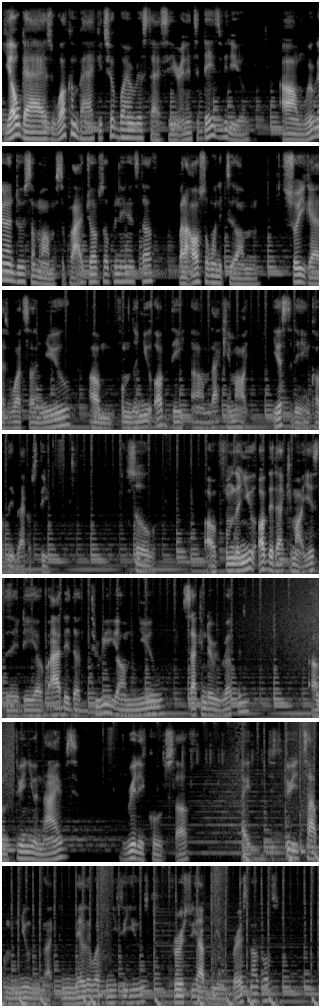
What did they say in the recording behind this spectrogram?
Yo guys, welcome back. It's your boy Real Stats here, and in today's video, um, we're gonna do some um supply drops opening and stuff. But I also wanted to um show you guys what's uh, new um from the new update um that came out yesterday in Call of Duty Black Ops 3. So, uh, from the new update that came out yesterday, they have added uh, three um new secondary weapons, um three new knives, really cool stuff like just three type of new like melee weapon you could use. First we have the brass knuckles.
